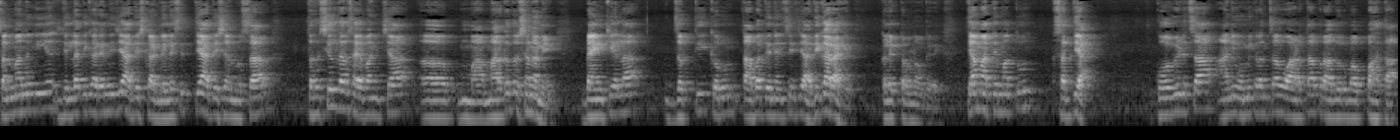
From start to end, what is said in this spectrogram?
सन्माननीय जिल्हाधिकाऱ्यांनी जे आदेश काढलेले असते त्या आदेशानुसार तहसीलदार साहेबांच्या मा- मार्गदर्शनाने बँकेला जप्ती करून ताबा देण्याचे जे अधिकार आहेत कलेक्टरनं वगैरे त्या माध्यमातून सध्या कोविडचा आणि ओमिक्रॉनचा वाढता प्रादुर्भाव पाहता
